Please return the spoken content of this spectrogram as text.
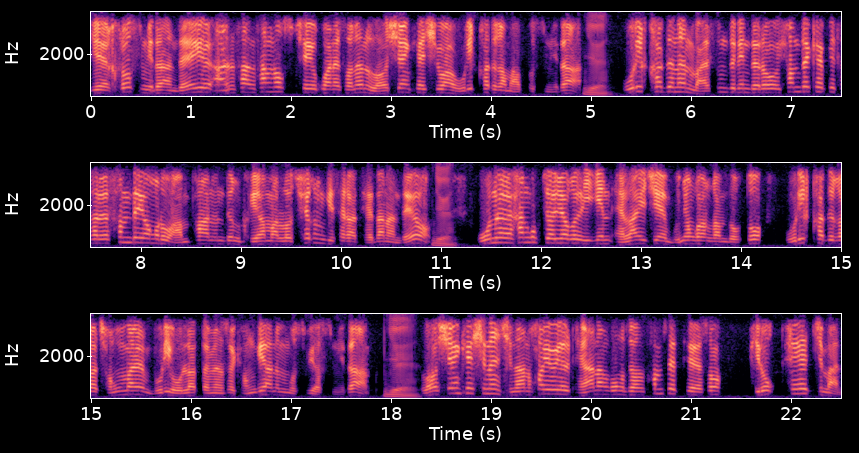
예, 그렇습니다. 내일 안산 상록수 체육관에서는 러시안 캐시와 우리카드가 맞붙습니다. 예. 우리카드는 말씀드린 대로 현대캐피탈을 3대 0으로 완파하는 등 그야말로 최근 기세가 대단한데요. 예. 오늘 한국전력을 이긴 LIG의 문영관 감독도 우리카드가 정말 물이 올랐다면서 경계하는 모습이었습니다. 예. 러시안 캐시는 지난 화요일 대한항공전 3세트에서 비록 패했지만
